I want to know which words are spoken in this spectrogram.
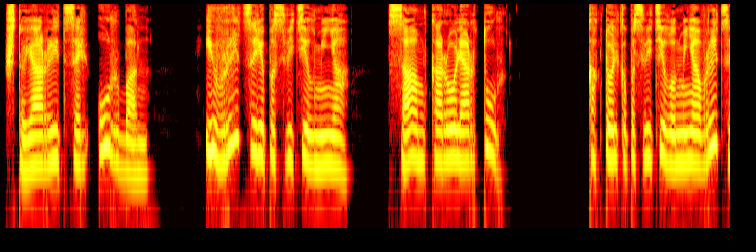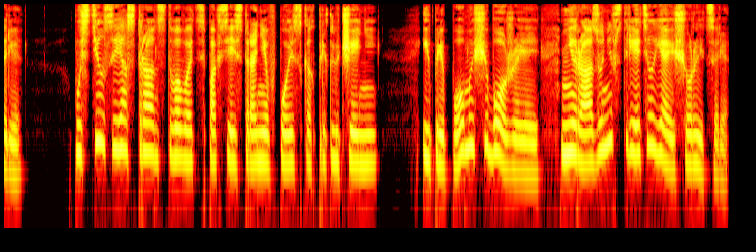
что я рыцарь Урбан, и в рыцаре посвятил меня сам король Артур. Как только посвятил он меня в рыцаре, пустился я странствовать по всей стране в поисках приключений, и при помощи Божией ни разу не встретил я еще рыцаря,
